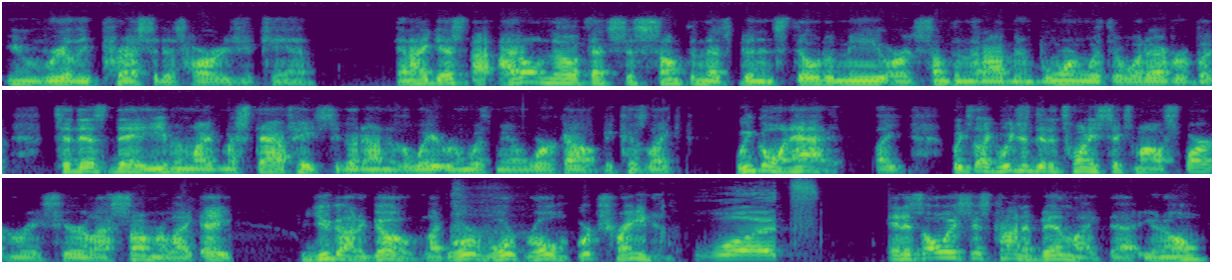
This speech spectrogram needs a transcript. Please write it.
you really press it as hard as you can. And I guess I, I don't know if that's just something that's been instilled in me or it's something that I've been born with or whatever. But to this day, even my, my staff hates to go down to the weight room with me and work out because like we going at it. Like we like we just did a 26 mile Spartan race here last summer. Like, hey, you got to go. Like we're we're rolling, we're training. What? And it's always just kind of been like that, you know.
